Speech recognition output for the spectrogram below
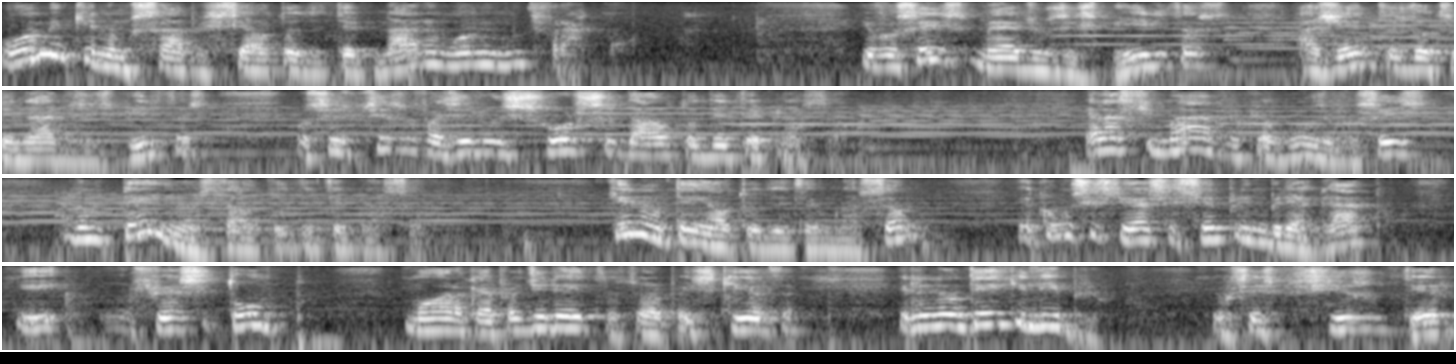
O homem que não sabe se autodeterminar é um homem muito fraco. E vocês, médios espíritas, agentes doutrinários espíritas, vocês precisam fazer o esforço da autodeterminação. É lastimável que alguns de vocês não tenham esta autodeterminação. Quem não tem autodeterminação é como se estivesse sempre embriagado e estivesse tonto. Uma hora cai para a direita, outra hora para a esquerda. Ele não tem equilíbrio. E vocês precisam ter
